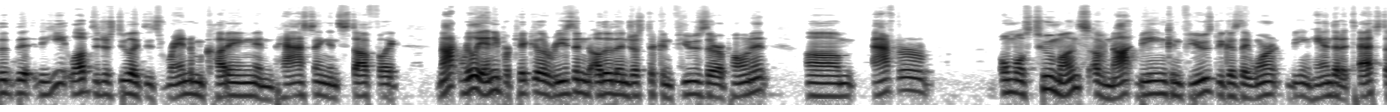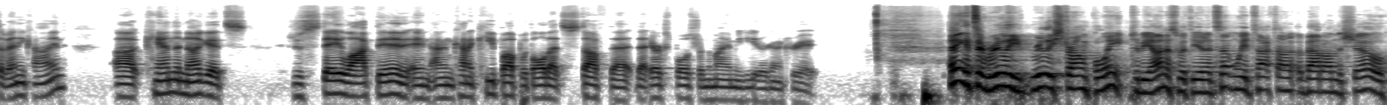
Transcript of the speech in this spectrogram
the, the, the Heat love to just do like these random cutting and passing and stuff, like not really any particular reason other than just to confuse their opponent. Um, after almost two months of not being confused because they weren't being handed a test of any kind. Uh, can the Nuggets just stay locked in and, and kind of keep up with all that stuff that that Erik Spoelstra and the Miami Heat are going to create? I think it's a really, really strong point, to be honest with you. And it's something we had talked about on the show.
